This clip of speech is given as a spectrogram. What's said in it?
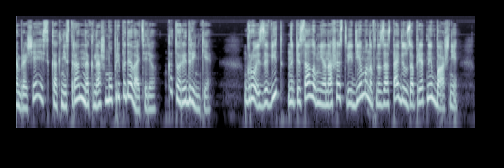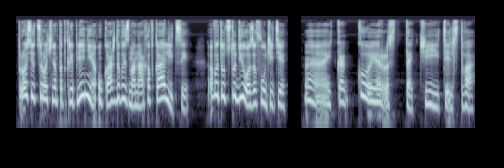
обращаясь, как ни странно, к нашему преподавателю, который дрыньки. Гройза Вит написала мне о нашествии демонов на заставе у запретной башни. Просит срочно подкрепление у каждого из монархов коалиции. А вы тут студиозов учите. Ай, какое расточительство!»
